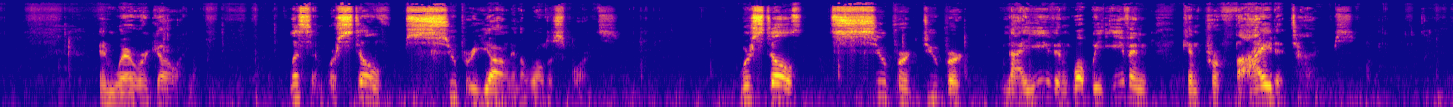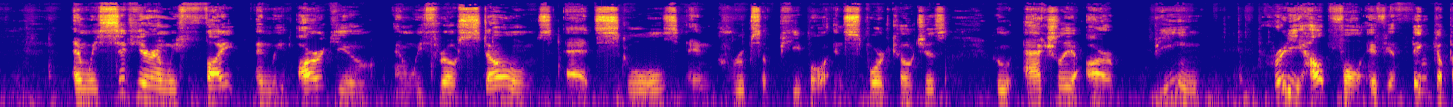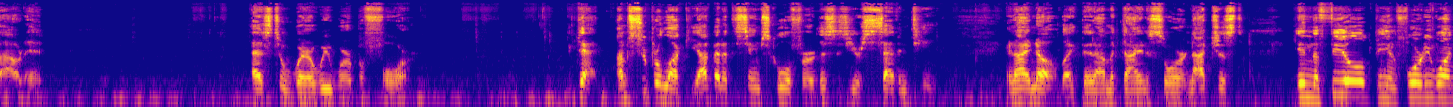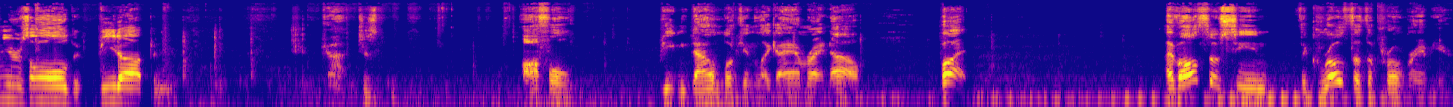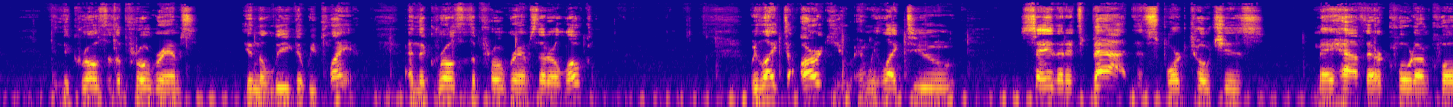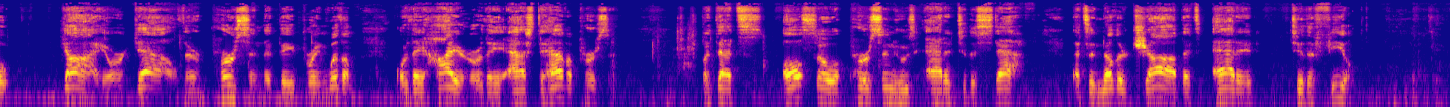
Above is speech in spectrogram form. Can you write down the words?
and where we're going. Listen, we're still super young in the world of sports. We're still super duper naive in what we even can provide at times. And we sit here and we fight and we argue and we throw stones at schools and groups of people and sport coaches who actually are being pretty helpful if you think about it as to where we were before. Again, I'm super lucky. I've been at the same school for this is year 17. And I know like that I'm a dinosaur, not just in the field being 41 years old, beat up and God, just awful beaten down looking like I am right now. But I've also seen the growth of the program here and the growth of the programs in the league that we play in and the growth of the programs that are local. We like to argue and we like to say that it's bad that sport coaches may have their quote unquote guy or gal, their person that they bring with them, or they hire, or they ask to have a person. But that's also a person who's added to the staff. That's another job that's added to the field.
